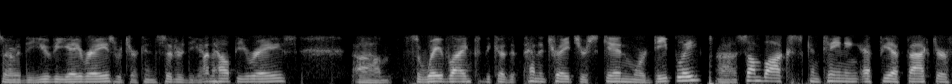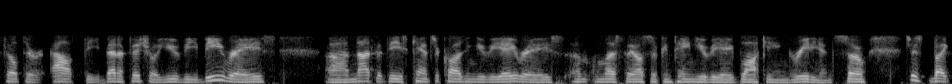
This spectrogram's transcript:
so the UVA rays, which are considered the unhealthy rays. Um, it's a wavelength because it penetrates your skin more deeply. Uh, sunblocks containing SPF factor filter out the beneficial UVB rays. Uh, not that these cancer-causing UVA rays, um, unless they also contain UVA blocking ingredients. So, just like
